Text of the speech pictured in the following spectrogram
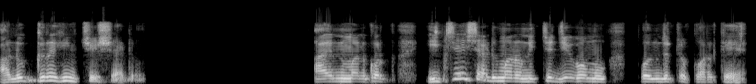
అనుగ్రహించేశాడు. ఆయన మన కొరకు ఇచ్చేశాడు మనం నిత్య జీవము పొందుట కొరకే.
